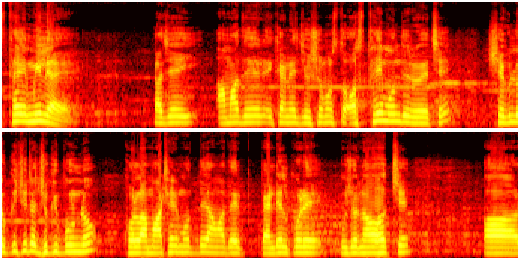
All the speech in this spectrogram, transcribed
স্থায়ী মিলায় কাজেই আমাদের এখানে যে সমস্ত অস্থায়ী মন্দির রয়েছে, সেগুলো কিছুটা ঝুঁকিপূর্ণ। খোলা মাঠের মধ্যে আমাদের প্যান্ডেল করে পুজো নেওয়া হচ্ছে। আর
